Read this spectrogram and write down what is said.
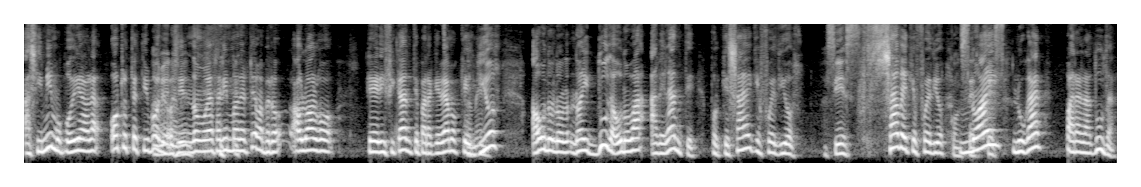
a sí mismo podría hablar otros testimonios. Amén, Así, amén. No voy a salir más del tema, pero hablo algo que edificante para que veamos que Amén. Dios, a uno no, no hay duda, uno va adelante, porque sabe que fue Dios. Así es. Sabe que fue Dios. Con No hay lugar para la duda.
